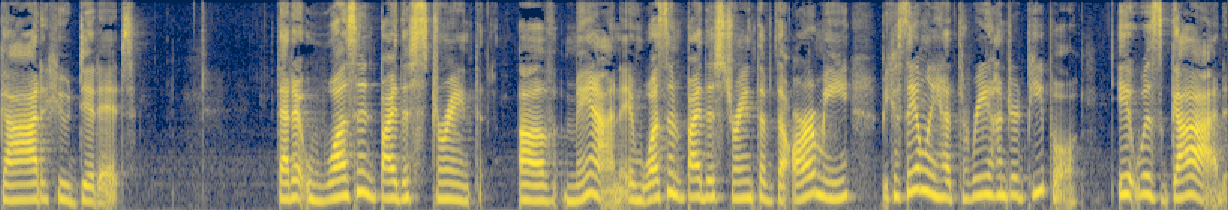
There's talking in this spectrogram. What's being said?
God who did it. That it wasn't by the strength of man. It wasn't by the strength of the army because they only had 300 people. It was God.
